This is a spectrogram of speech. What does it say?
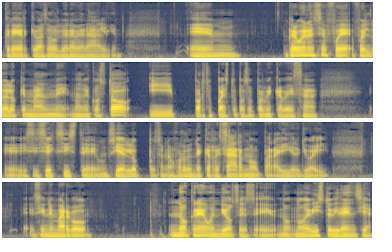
creer que vas a volver a ver a alguien. Eh, pero bueno, ese fue, fue el duelo que más me, más me costó y por supuesto pasó por mi cabeza eh, y si sí existe un cielo, pues a lo mejor tendría que rezar, ¿no? Para ir yo ahí. Eh, sin embargo, no creo en dioses, eh, no, no he visto evidencia.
